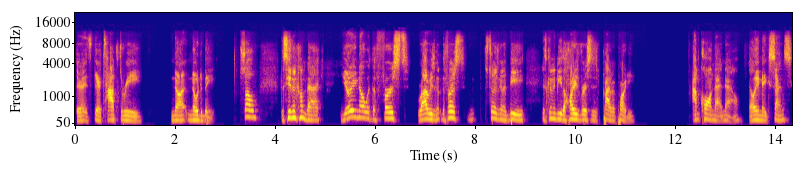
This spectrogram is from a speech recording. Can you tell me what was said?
They're it's their top three, no no debate. So the season come back, you already know what the first rivalry is going. The first story is going to be. It's going to be the Hardys versus Private Party. I'm calling that now. That only makes sense.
